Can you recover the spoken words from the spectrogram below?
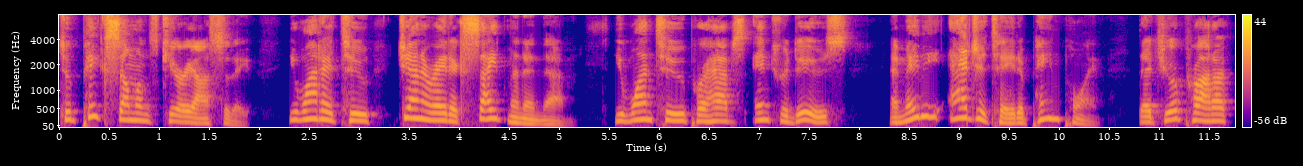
to pique someone's curiosity. You want it to generate excitement in them. You want to perhaps introduce and maybe agitate a pain point that your product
